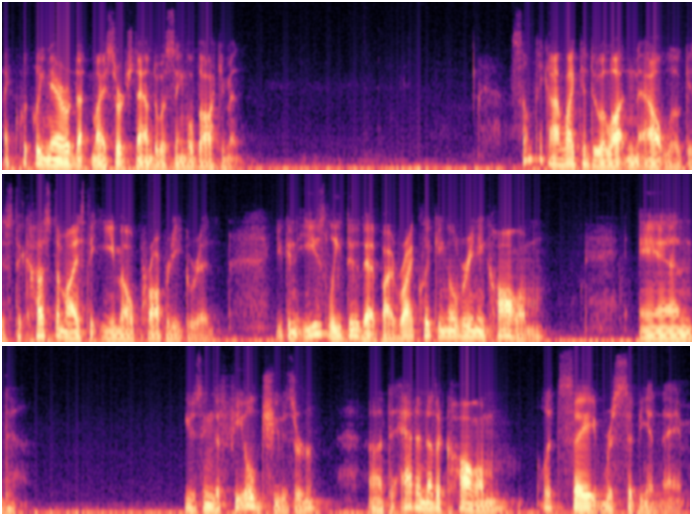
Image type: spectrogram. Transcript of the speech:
I quickly narrowed my search down to a single document. Something I like to do a lot in Outlook is to customize the email property grid. You can easily do that by right-clicking over any column and using the field chooser uh, to add another column, let's say recipient name.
